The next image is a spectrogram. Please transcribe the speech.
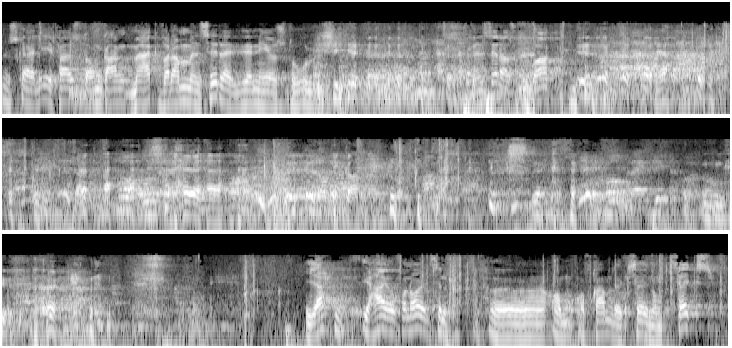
Nu skal jeg lige første omgang mærke, hvordan man sidder i den her stol. Man sidder sgu godt. Ja. Det er godt. Ja, jeg har jo fornøjelsen øh, om at fremlægge sag nummer 6.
